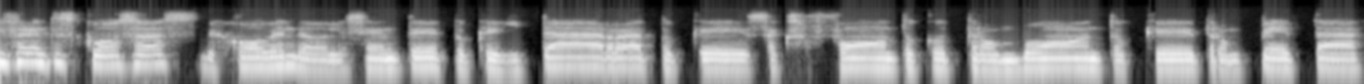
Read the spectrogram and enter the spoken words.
diferentes cosas de joven, de adolescente. Toqué guitarra, toqué saxofón, toqué trombón, toqué trompeta.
